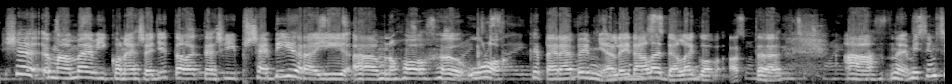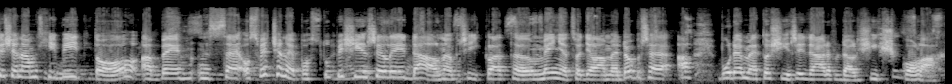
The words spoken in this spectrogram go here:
Že máme výkonné ředitele, kteří přebírají eh, mnoho eh, úloh, které by měli dále delegovat. A myslím si, že nám chybí to, aby se osvědčené postupy šířily dál. Například eh, my něco děláme dobře a budeme to šířit dál v dalších školách.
